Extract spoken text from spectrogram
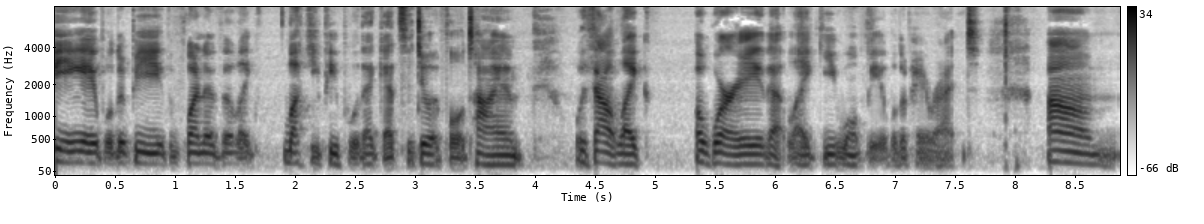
being able to be one of the like lucky people that gets to do it full time without like a worry that like you won't be able to pay rent. Um,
